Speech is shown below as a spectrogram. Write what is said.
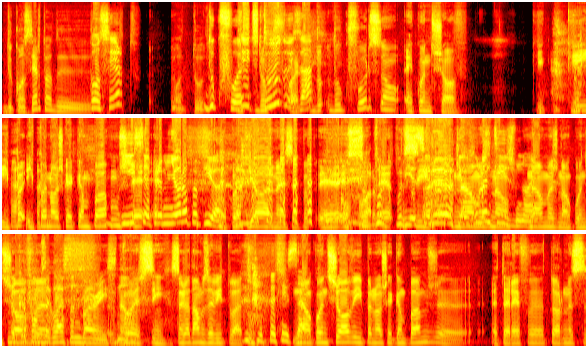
de concerto ou de. Concerto? Ou de tudo? Do que for. E de do tudo, exato. Do, do, que for são, é quando chove. Que, que, e, pa, e, para nós que acampamos. E isso é, é para melhor ou para pior? É para pior, não é? É, é, é Porque podia sim. ser aquele não, romantismo, não, não, é? Não, mas não, quando chove. Nunca fomos a Glastonbury, não. Pois sim, já estamos habituados. não, quando chove e para nós que acampamos, a, a tarefa torna-se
